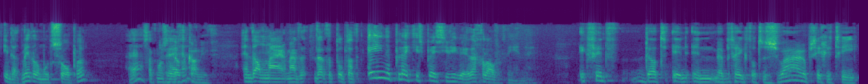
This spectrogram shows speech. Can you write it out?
in dat middel moet stoppen. Hè, zal ik maar zeggen. Dat kan niet. En dan maar, maar dat- het op dat ene plekje specifiek werkt, daar geloof ik niet in. nee. Ik vind dat in, in, met betrekking tot de zware psychiatrie,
